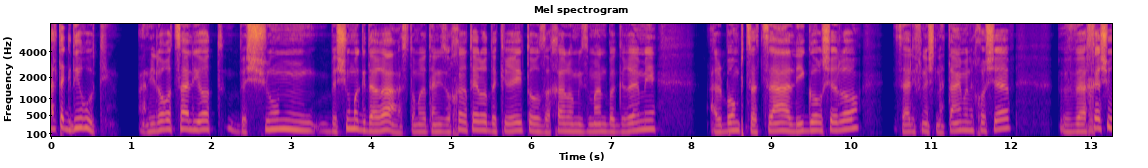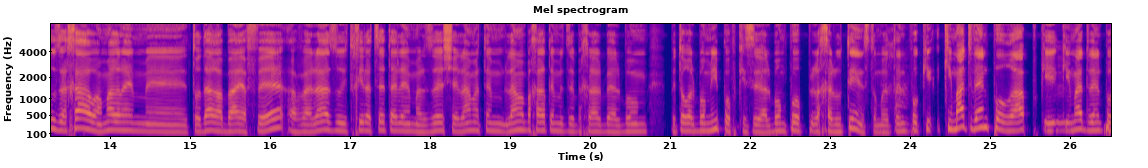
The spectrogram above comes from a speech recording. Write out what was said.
אל תגדירו אותי. אני לא רוצה להיות בשום, בשום הגדרה. זאת אומרת, אני זוכר טיילור דה קריאייטור זכה לא מזמן בגרמי, אלבום פצצה על איגור שלו, זה היה לפני שנתיים אני חושב, ואחרי שהוא זכה הוא אמר להם אה, תודה רבה יפה, אבל אז הוא התחיל לצאת עליהם על זה שלמה אתם, למה בחרתם את זה בכלל באלבום, בתור אלבום היפ-הופ, כי זה אלבום פופ לחלוטין, זאת אומרת, אין פה, כמעט ואין פה ראפ, מהמם. כמעט ואין פה...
